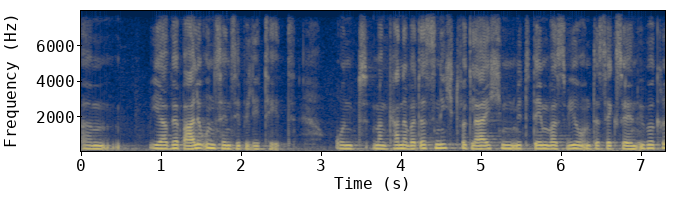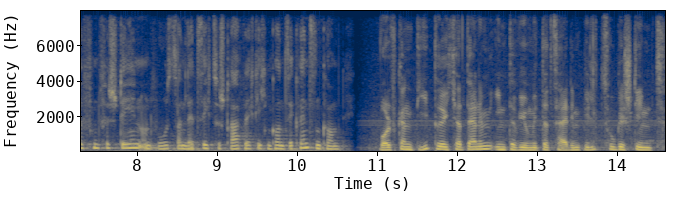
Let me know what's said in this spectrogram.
ähm, ja, verbale Unsensibilität. Und man kann aber das nicht vergleichen mit dem, was wir unter sexuellen Übergriffen verstehen und wo es dann letztlich zu strafrechtlichen Konsequenzen kommt. Wolfgang Dietrich hat einem Interview mit der Zeit im Bild zugestimmt.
